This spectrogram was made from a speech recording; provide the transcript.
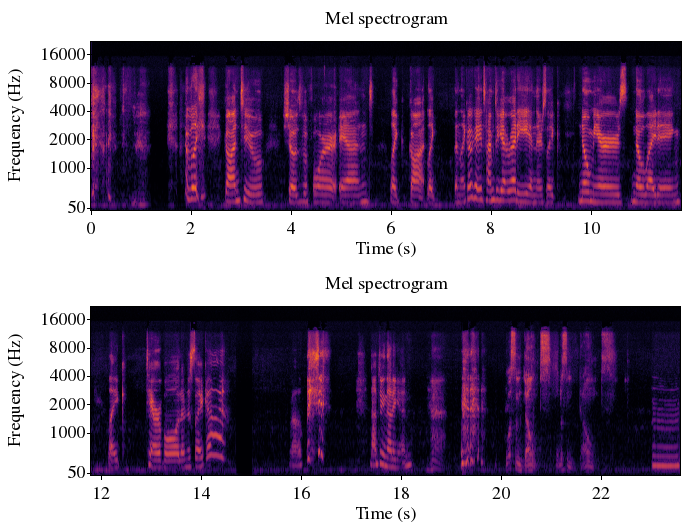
I've like gone to shows before and like got like been like okay time to get ready and there's like no mirrors no lighting like terrible and i'm just like ah well not doing that again what's some don'ts? What are some don'ts? Mm,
